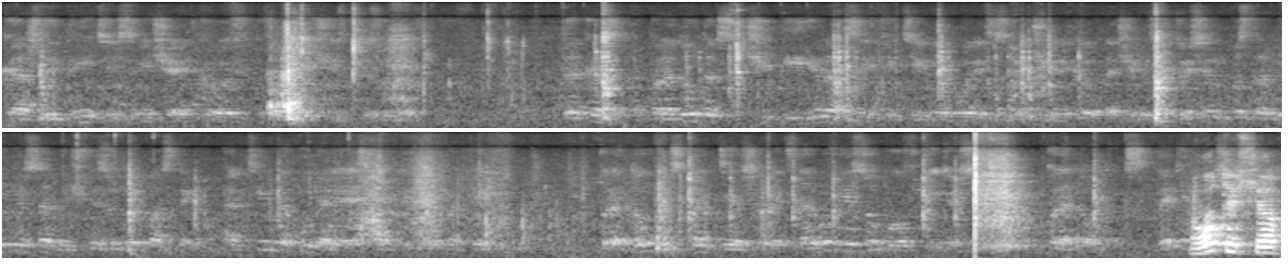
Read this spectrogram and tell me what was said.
Каждый третий замечает кровь в ходе чистки зубов. Доказано, парадонтакс в 4 раза эффективнее борется с причиной кровоточивости десен по сравнению с обычной зубной пастой, активно удаляя скопленные бактерии. Парадонтакс поддерживает здоровье зубов и десен. Парадонтакс. Вот и все.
